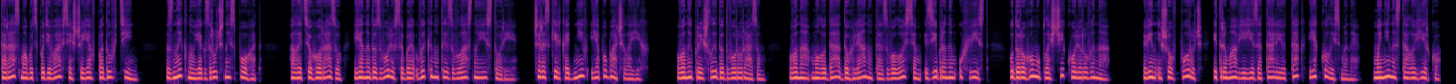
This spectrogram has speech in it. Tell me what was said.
Тарас, мабуть, сподівався, що я впаду в тінь, зникну як зручний спогад, але цього разу я не дозволю себе викинути з власної історії. Через кілька днів я побачила їх. Вони прийшли до двору разом. Вона молода, доглянута, з волоссям, зібраним у хвіст, у дорогому плащі кольору вина. Він ішов поруч і тримав її за талію так, як колись мене. Мені не стало гірко,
